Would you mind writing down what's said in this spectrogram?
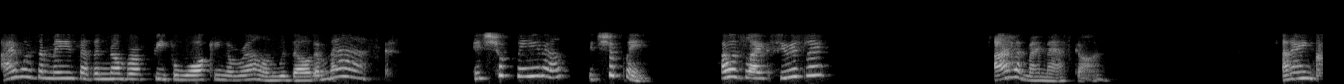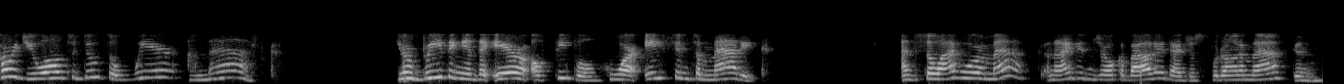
I was amazed at the number of people walking around without a mask. It shook me, you know, it shook me. I was like, seriously? I had my mask on. And I encourage you all to do so. Wear a mask. You're breathing in the air of people who are asymptomatic. And so I wore a mask and I didn't joke about it. I just put on a mask and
